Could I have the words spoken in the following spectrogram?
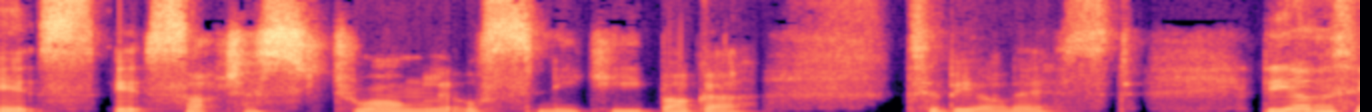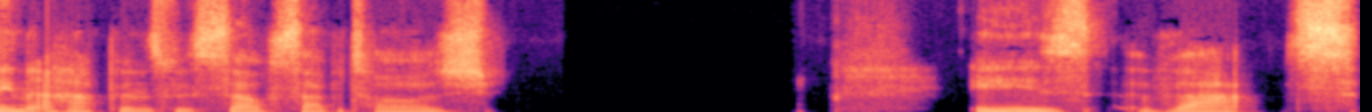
it's, it's such a strong little sneaky bugger, to be honest. The other thing that happens with self sabotage is that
